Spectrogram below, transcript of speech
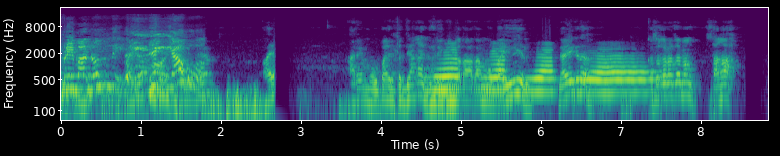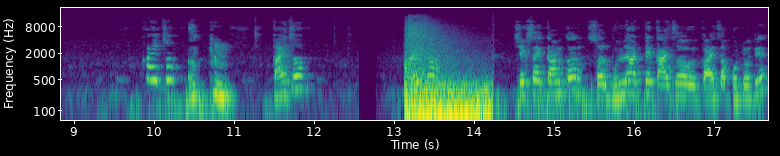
प्रेमानंद। ये क्या हुआ? अरे मोबाईल तर द्या का? घरी घेऊन जाता आता मोबाईल. द्या इकडं. कसं करायचं मग? सांगा. कायच? कायच? कायच? शेख साहेब काम कर. सर भुलले वाटते कायचं कायचा फोटो ते.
